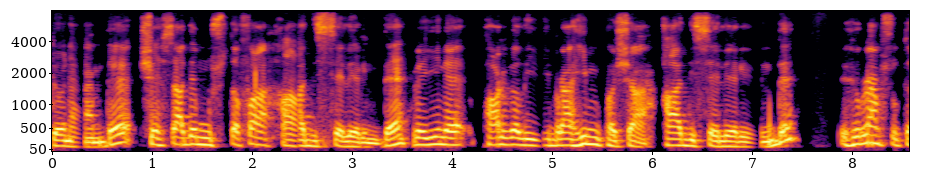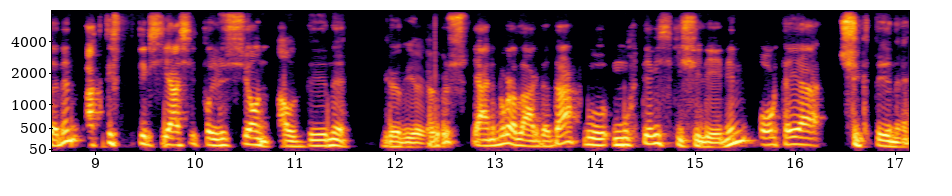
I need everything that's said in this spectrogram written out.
dönemde Şehzade Mustafa hadiselerinde ve yine Pargalı İbrahim Paşa hadiselerinde Hürrem Sultan'ın aktif bir siyasi pozisyon aldığını görüyoruz. Yani buralarda da bu muhteris kişiliğinin ortaya çıktığını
